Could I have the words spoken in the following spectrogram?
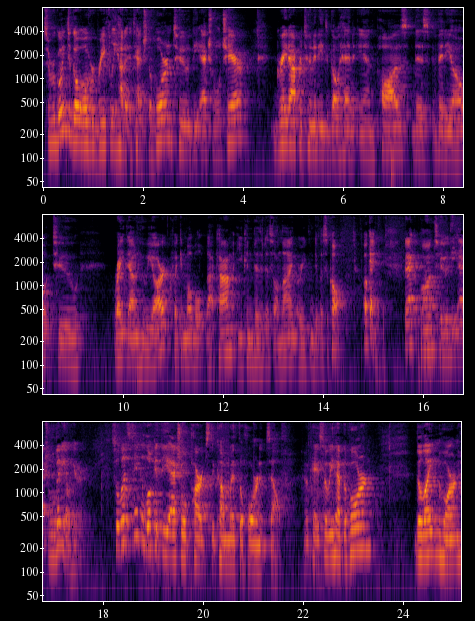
So we're going to go over briefly how to attach the horn to the actual chair. Great opportunity to go ahead and pause this video to write down who we are, quicknmobile.com. You can visit us online or you can give us a call. Okay, back onto the actual video here. So let's take a look at the actual parts that come with the horn itself. Okay, so we have the horn, the light and horn.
